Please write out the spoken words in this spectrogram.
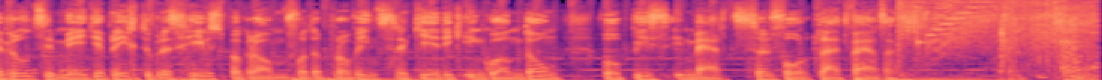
Der Grund sind Medienberichte über das Hilfsprogramm von der Provinzregierung in Guangdong, das bis im März soll vorgelegt werden dass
